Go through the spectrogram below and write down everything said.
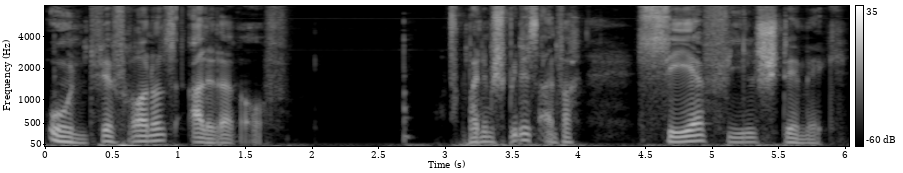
Und wir freuen uns alle darauf. Bei dem Spiel ist einfach sehr viel stimmig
